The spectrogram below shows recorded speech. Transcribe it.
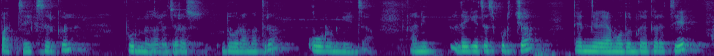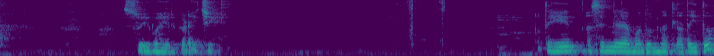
पाचचं एक सर्कल पूर्ण झालं. जरा दोरा मात्र ओढून घ्यायचा. आणि लगेचच पुढच्या त्या निळ्यामधून काय करायचं? एक सुई बाहेर काढायची. आता हे असे निळ्यामधून घातलं. आता इथं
